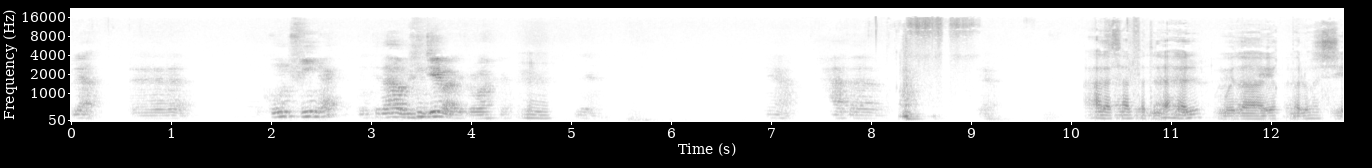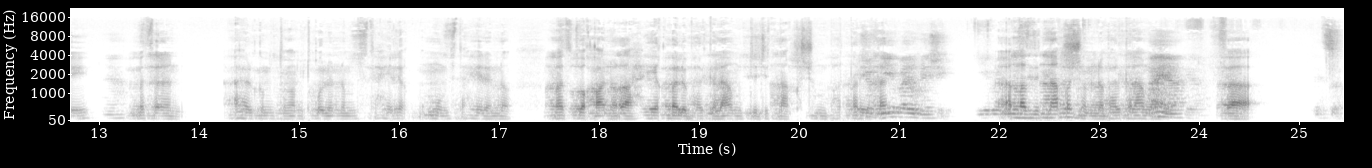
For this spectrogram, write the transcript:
لا آه، يكون فينك أنت تاخذ من. يا هذا على سالفة الأهل وإذا يقبلوا هالشي يا. مثلا أهلكم أنتم عم تقولوا إنه مستحيل مو مستحيل إنه ما تتوقع إنه راح يقبلوا بهالكلام وتجي تناقشهم بهالطريقة. قصدي تناقشهم إنه بهالكلام. It's okay.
